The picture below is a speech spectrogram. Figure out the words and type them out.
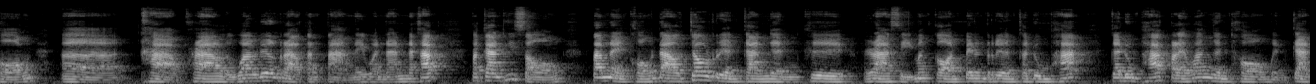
ของออข่าวคราว หรือว่าเรื่องราวต่างๆ ในวันนั้นนะครับ ประการที่ 2ตำแหน่งของดาวเจ้าเรือนการเงิน คือ ราศีมังกรเป็นเรือนกระดุมพระ กระดุมพระแปลว่าเงินทองเหมือนกัน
